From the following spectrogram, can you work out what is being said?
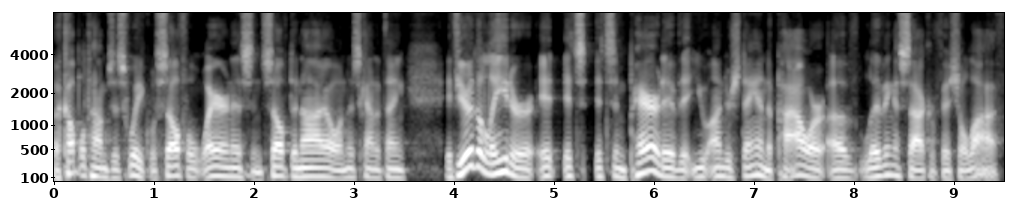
a couple times this week with self awareness and self denial and this kind of thing. If you're the leader, it, it's it's imperative that you understand the power of living a sacrificial life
